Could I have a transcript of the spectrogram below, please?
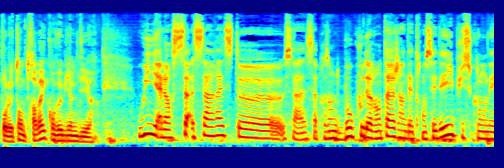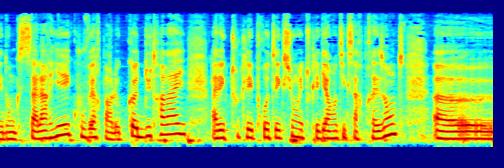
pour le temps de travail qu'on veut bien le dire. Oui, alors ça, reste, euh, ça, présente beaucoup d'avantages hein, d'être en CDI puisqu'on est donc salarié, couvert par le code du travail, avec toutes les protections et toutes les garanties que ça représente. Euh,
